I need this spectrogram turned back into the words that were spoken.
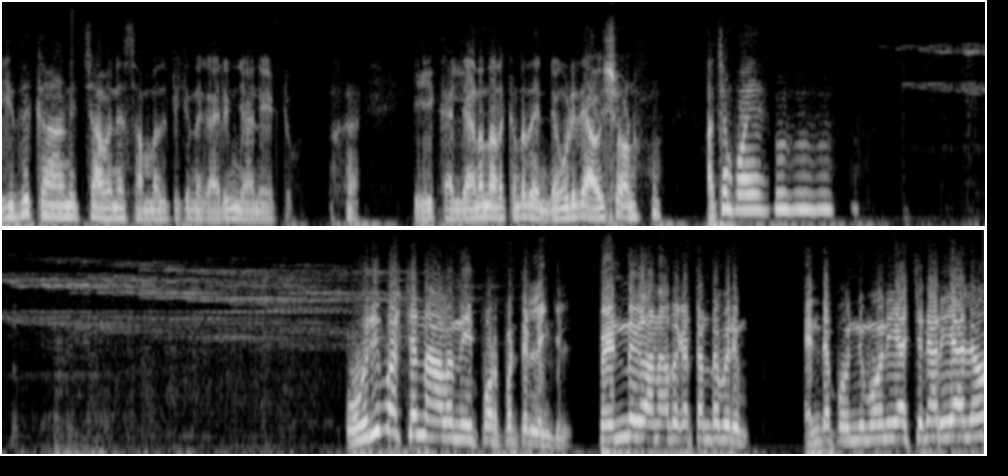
ഇത് കാണിച്ച് അവനെ സമ്മതിപ്പിക്കുന്ന കാര്യം ഞാൻ ഏറ്റു. ഈ കല്യാണം നടക്കേണ്ടത് എന്റെ കൂടി ഒരു ആവശ്യമാണ്. അച്ഛൻ പോയേ. ഒരു പക്ഷെ നാളെ നീ പുറപ്പെട്ടില്ലെങ്കിൽ പെണ്ണ് കാണാതെ കെട്ടേണ്ടവരും എന്റെ പൊന്നുമോനി അച്ഛനറിയാലോ?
